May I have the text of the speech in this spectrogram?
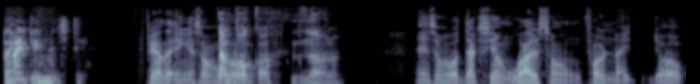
Pero al gaming sí. Fíjate, en esos juegos, Tampoco, no, no. En esos juegos de acción, Warzone, Fortnite, yo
